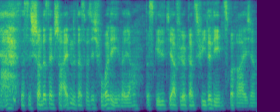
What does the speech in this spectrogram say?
ja, das ist schon das Entscheidende, das, was ich vorlebe, ja. Das gilt ja für ganz viele Lebensbereiche.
